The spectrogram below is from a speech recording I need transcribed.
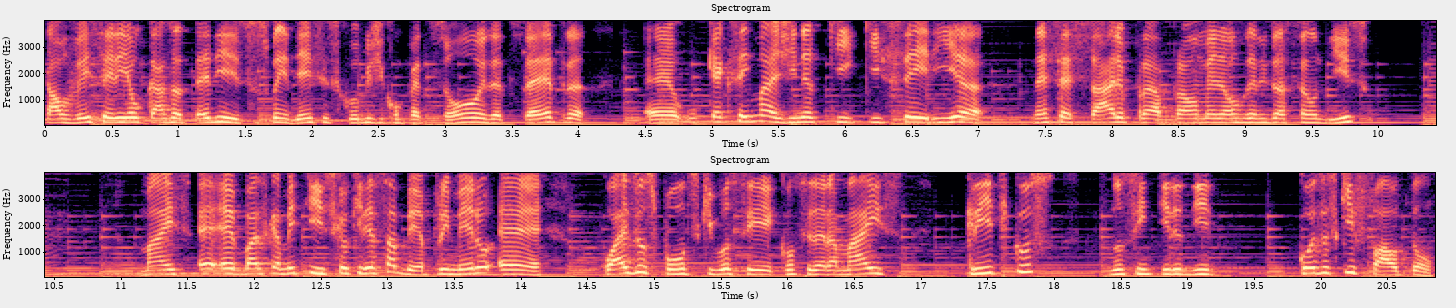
talvez seria o caso até de suspender esses clubes de competições, etc. É, o que é que você imagina que, que seria necessário para uma melhor organização disso? Mas é, é, basicamente isso que eu queria saber. Primeiro, é quais os pontos que você considera mais críticos no sentido de coisas que faltam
